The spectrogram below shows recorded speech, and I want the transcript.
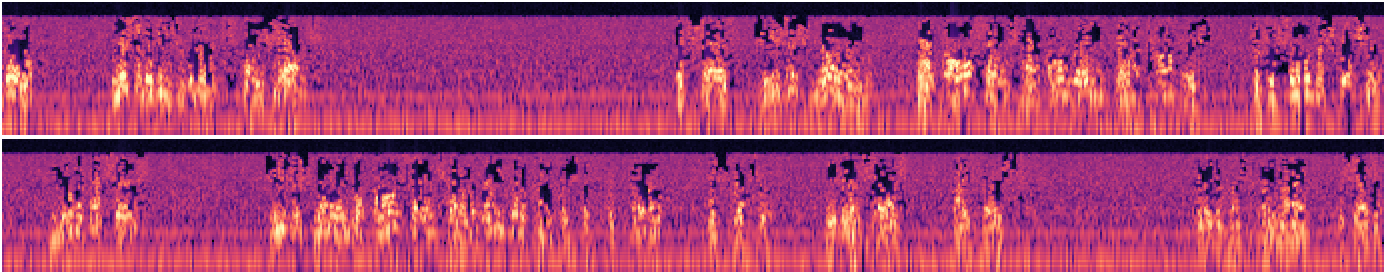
spirit. Listen to these words that he says. it says, Jesus knowing that all things have already been accomplished to fulfill the scripture. You know what that says? Jesus knowing that all things had already been accomplished to fulfill the scripture. He then says, I first. Look at verse 29, the second.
